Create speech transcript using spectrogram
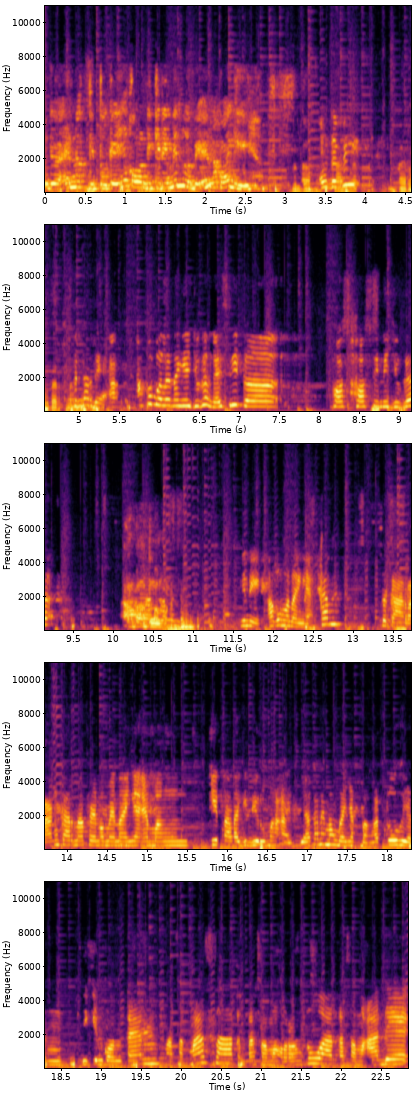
nggak enak gitu. Kayaknya kalau dikirimin lebih enak lagi. bentar Eh, tapi- Fer, Fer, nanya. Bentar deh, a- aku boleh nanya juga nggak sih ke host-host ini juga? Apa tuh? Gini, aku mau nanya, kan sekarang karena fenomenanya emang kita lagi di rumah aja, kan emang banyak banget tuh yang bikin konten masak-masak, entah sama orang tua, entah sama adek,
